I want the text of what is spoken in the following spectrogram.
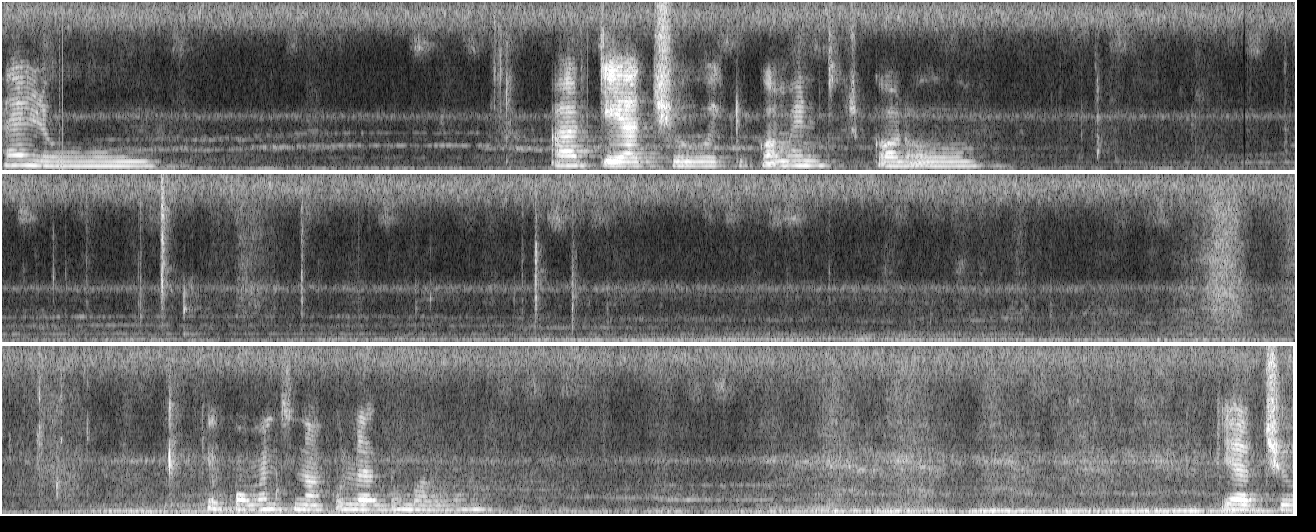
হ্যালো। আর কে আছো? একটু কমেন্ট করো। কেউ কমেন্টস না করলে একদম ভালো লাগে কে আছো?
